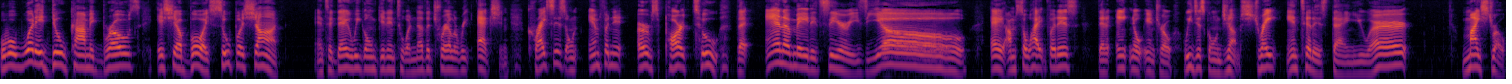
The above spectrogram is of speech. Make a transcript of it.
Well, what it do, comic bros? It's your boy, Supa Shaun. And today we gonna get into another trailer reaction. Crisis on Infinite Earths Part 2, the animated series. Yo! Hey, I'm so hyped for this that it ain't no intro. We just gonna jump straight into this thing, you heard? Maestro.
